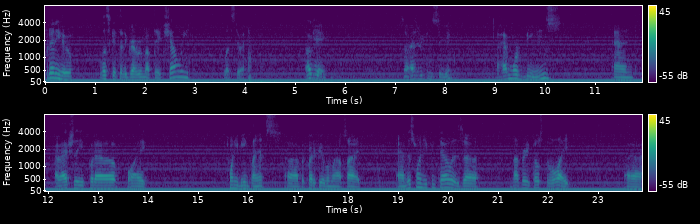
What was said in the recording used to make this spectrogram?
But anywho, let's get to the grow room update, shall we? Let's do it. Okay. So as we can see, I have more beans, and I've actually put out like 20 bean plants, uh, but quite a few of them are outside. And this one you can tell is uh, not very close to the light because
